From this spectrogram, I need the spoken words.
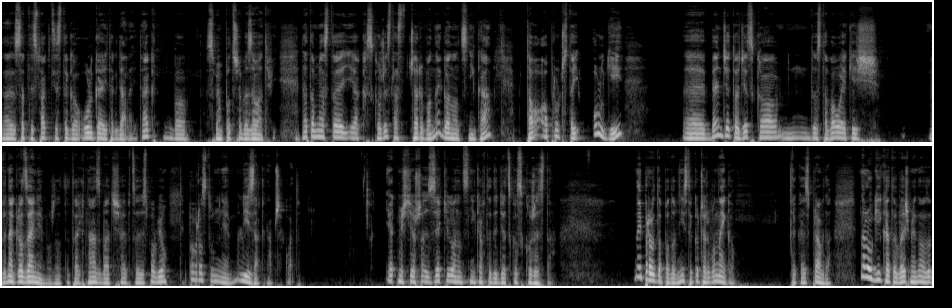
e, satysfakcję z tego, ulgę i tak dalej, tak? Bo swoją potrzebę załatwi. Natomiast jak skorzysta z czerwonego nocnika, to oprócz tej ulgi będzie to dziecko dostawało jakieś wynagrodzenie, można to tak nazwać w cudzysłowie, po prostu, nie wiem, lizak na przykład. Jak myślisz, z jakiego nocnika wtedy dziecko skorzysta? Najprawdopodobniej z tego czerwonego. Taka jest prawda. Na logikę to weźmie, no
